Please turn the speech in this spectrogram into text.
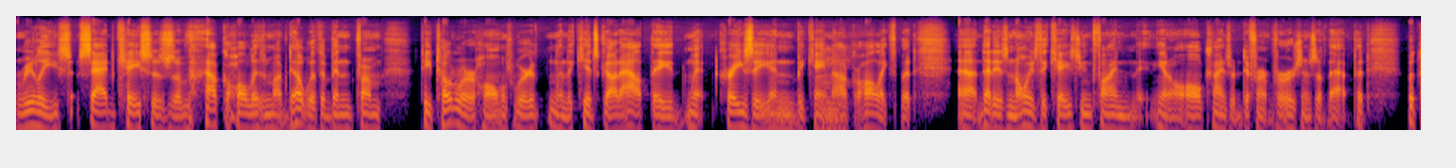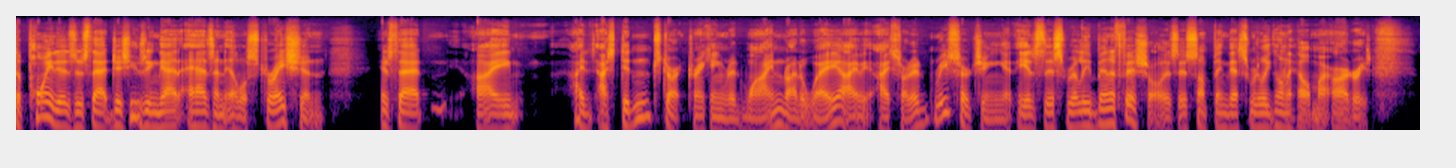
really sad cases of alcoholism I've dealt with have been from teetotaler homes where when the kids got out, they went crazy and became Mhm. alcoholics. But uh, that isn't always the case. You can find you know all kinds of different versions of that. But but the point is is that just using that as an illustration is that I. I, I didn't start drinking red wine right away. I, I started researching it. Is this really beneficial? Is this something that's really going to help my arteries?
